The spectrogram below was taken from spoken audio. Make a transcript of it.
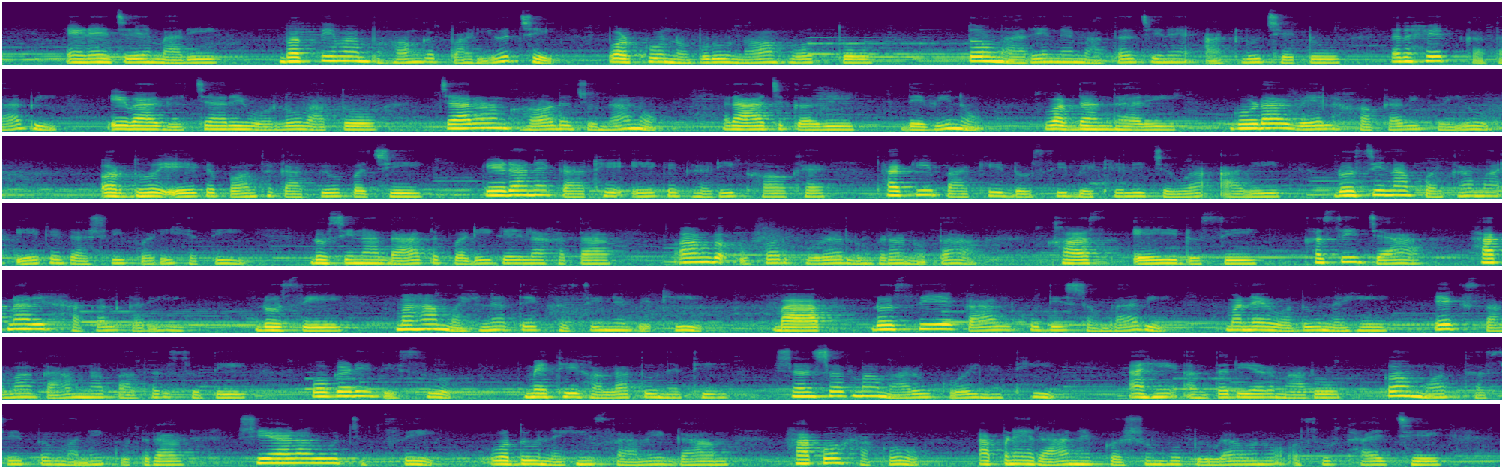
એણે જે મારી ભક્તિમાં ભંગ પાડ્યો છે. પડખું નબળું ન હોત તો મારે ને માતાજીને આટલું છેટું રહેત કતાબી એવા વિચારે વલોવાતો ચારણઘડ જૂનાનો, રાજકવિ દેવીનો, વરદાનધારી ઘોડાવેલ હકાવી ગયો. અડધો એક પંથ કાપ્યો પછી કેળાને કાંઠે એક ઘડી ખખ થાકી પાકી ડોસી બેઠેલી જોવા આવી. ડોસીના પડખામાં એક ગાસરી પડી હતી. ડોસીના દાંત પડી ગયેલા હતા. અંગ ઉપર પૂરા લુંગડા નહોતા. ખાસ એ ડોસી ખસી જા, હાકનારે હાકલ કરી. ડોસી મહા મહેનતે ખસીને બેઠી. બાપ, ડોસીએ કાલ ખુદી સંભળાવી. મને વધુ નહીં. એક સામા ગામના પાદર સુધી પોગાડી દેશું. મેથી હલાતું નથી. સંસદમાં મારું કોઈ નથી. અહીં અંતરિયાળ મારું કમત થશે તો મને કૂતરા શિયાળાઓ ચૂકશે વધુ નહીં, સામે ગામ હાકો હાકો આપણે રાને કસુંબો પીવડાવવાનો અસુર થાય છે.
